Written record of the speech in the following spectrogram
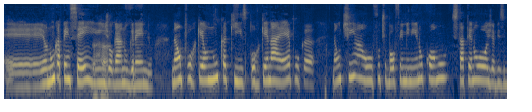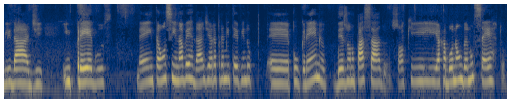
É, eu nunca pensei uhum. em jogar no Grêmio, não porque eu nunca quis, porque na época não tinha o futebol feminino como está tendo hoje, a visibilidade, empregos, né? Então, assim, na verdade, era para me ter vindo é, para o Grêmio desde o ano passado, só que acabou não dando certo.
